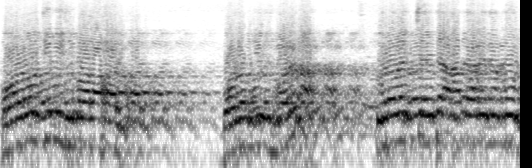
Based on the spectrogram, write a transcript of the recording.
বড় জিনিস বলা হয়। বড় জিনিস বলে না? কোরআনের চাইতে আকারে দেখুন।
